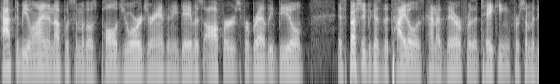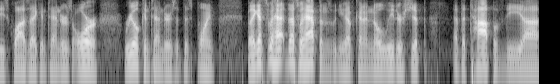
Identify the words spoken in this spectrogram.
have to be lining up with some of those Paul George or Anthony Davis offers for Bradley Beal, especially because the title is kind of there for the taking for some of these quasi contenders or real contenders at this point. But I guess what ha- that's what happens when you have kind of no leadership at the top of the uh,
